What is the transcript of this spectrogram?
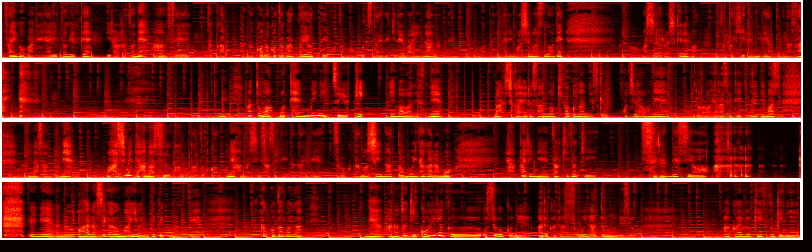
最後までやり遂げて、いろいろとね、反省とか、こんなことがあったよっていうこともお伝えできればいいな、なんて思っていたりもしますので、あの、もしよろしければ、ちょっと聞いてみてやってください。ね、あとは、もう10ミニッツ雪。今はですね、まあ、シカヘルさんの企画なんですけど、こちらをね、いろいろやらせていただいてます。皆さんとね、もう初めて話す方とかとね、話させていただいて、すごく楽しいなと思いながらも、やっぱりね、ドキドキするんですよ。でね、あの、お話がうまいように出てこなくて、なんか言葉が、ね、あの時語彙力をすごくね、ある方すごいなと思うんですよ。アーカイブを聞いた時に、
